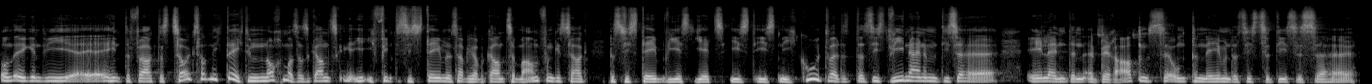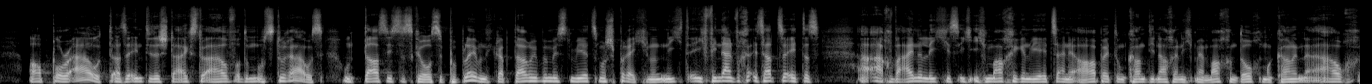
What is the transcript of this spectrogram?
und irgendwie äh, hinterfragt das Zeug halt nicht richtig. Und nochmals, also ganz, ich finde das System, das habe ich aber ganz am Anfang gesagt, das System, wie es jetzt ist, ist nicht gut, weil das, das ist wie in einem dieser äh, elenden äh, Beratungsunternehmen, das ist so dieses äh, up or out. Also entweder steigst du auf oder musst du raus. Und das ist das große Problem. Und ich glaube, darüber müssen wir jetzt mal sprechen. Und nicht, ich finde einfach, es hat so etwas äh, auch Weinerliches. Ich, ich mache irgendwie jetzt eine Arbeit und kann die nachher nicht mehr machen. Doch, man kann auch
